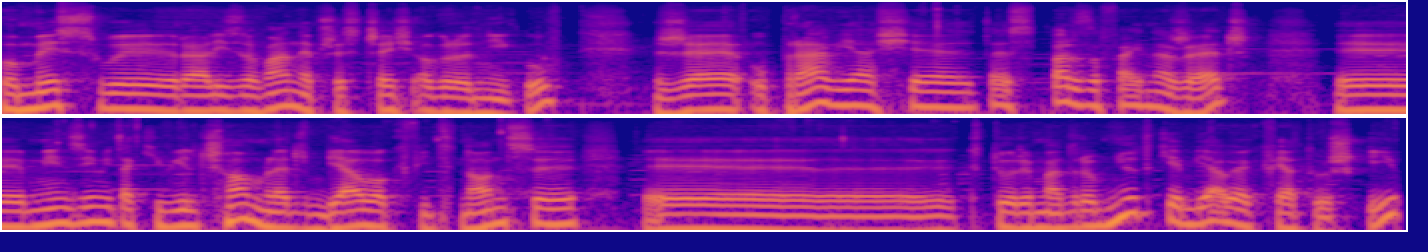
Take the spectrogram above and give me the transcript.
pomysły realizowane przez część ogrodników, że uprawia się, to jest bardzo fajna rzecz, między innymi taki wilczomlecz biało kwitnący, y, który ma drobniutkie białe kwiatuszki,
